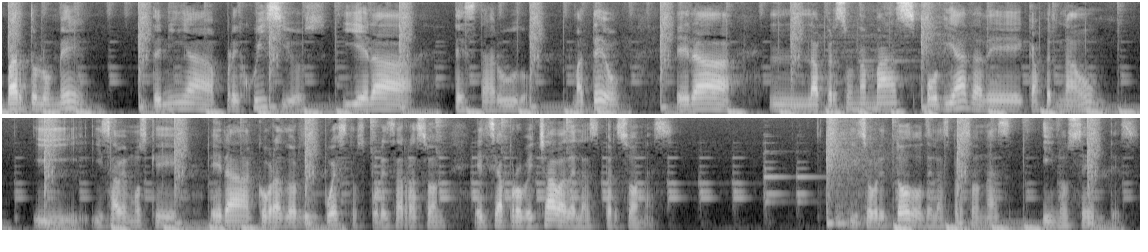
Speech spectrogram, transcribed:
Bartolomé, tenía prejuicios y era testarudo. Mateo era la persona más odiada de Capernaum y, sabemos que era cobrador de impuestos, por esa razón él se aprovechaba de las personas y sobre todo de las personas inocentes.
